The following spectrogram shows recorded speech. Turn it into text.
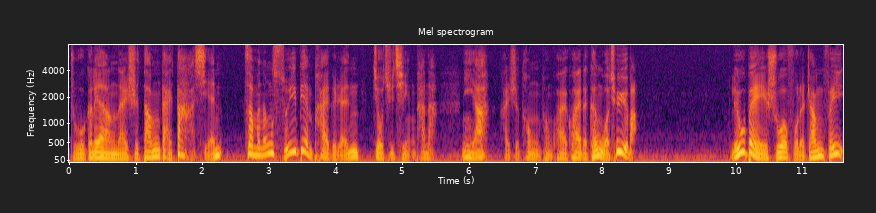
诸葛亮乃是当代大贤，怎么能随便派个人就去请他呢？你呀，还是痛痛快快的跟我去吧。”刘备说服了张飞。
